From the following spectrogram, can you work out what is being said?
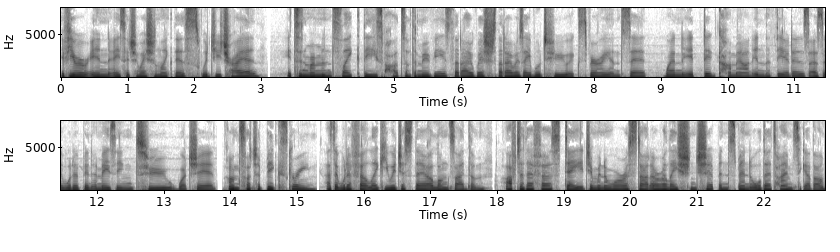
If you were in a situation like this, would you try it? It's in moments like these parts of the movies that I wish that I was able to experience it when it did come out in the theaters, as it would have been amazing to watch it on such a big screen, as it would have felt like you were just there alongside them. After their first date, Jim and Aurora start a relationship and spend all their time together.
